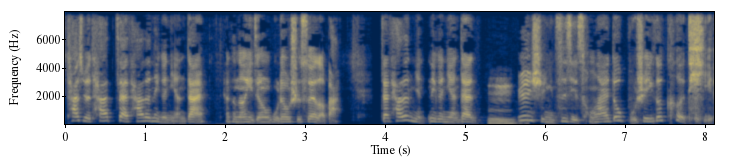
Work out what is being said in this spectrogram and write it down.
他觉得他在他的那个年代，他可能已经五六十岁了吧，在他的年那个年代，嗯，认识你自己从来都不是一个课题。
